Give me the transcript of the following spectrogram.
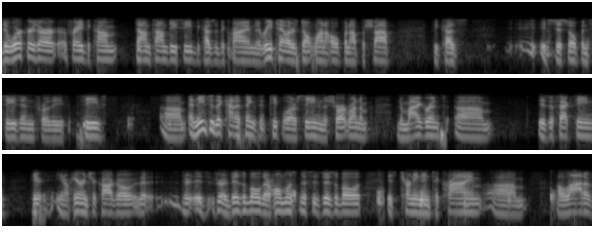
the workers are afraid to come downtown D.C. because of the crime. The retailers don't want to open up a shop because it's just open season for the thieves. Um, and these are the kind of things that people are seeing in the short run the migrant um, is affecting here, you know, here in Chicago, the, very visible. Their homelessness is visible. It's turning into crime. Um, a lot of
